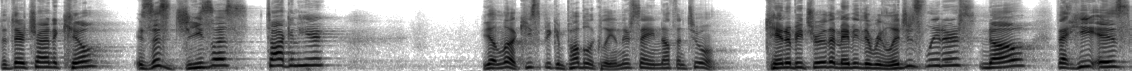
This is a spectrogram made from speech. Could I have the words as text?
that they're trying to kill? Is this Jesus talking here? Yeah, look, he's speaking publicly and they're saying nothing to him. Can it be true that maybe the religious leaders know that he is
